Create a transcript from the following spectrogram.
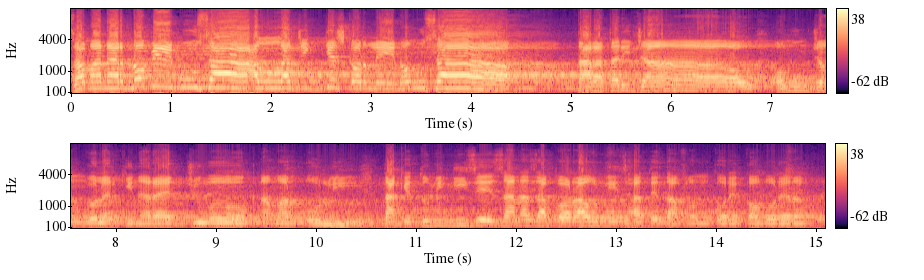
জামানার নবী মুসা আল্লাহ জিজ্ঞেস করলেন, ও মুসা, তাড়াতাড়ি যাও, অমুক জঙ্গলের কিনারা এক যুবক আমার অলি, তাকে তুমি নিজে জানাজা পড়াও, নিজ হাতে দাফন করে কবরে রাখো।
